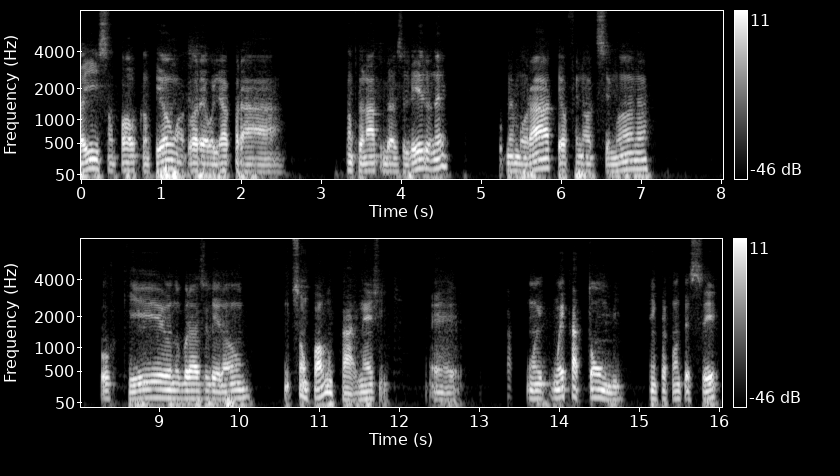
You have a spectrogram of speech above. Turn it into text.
aí, São Paulo campeão, agora é olhar para Campeonato Brasileiro, né? Comemorar até o final de semana, porque no Brasileirão, São Paulo não cai, né, gente? É um, um hecatombe tem que acontecer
